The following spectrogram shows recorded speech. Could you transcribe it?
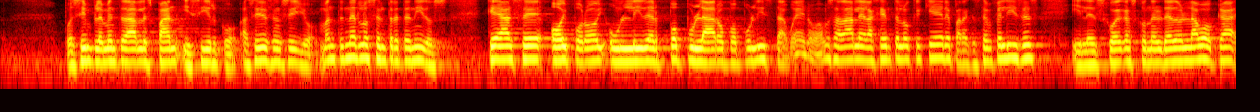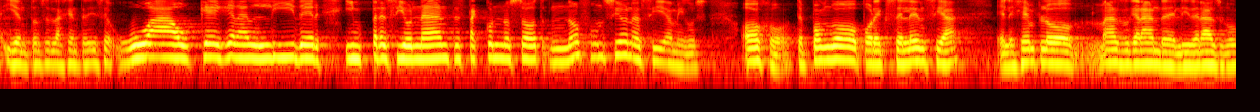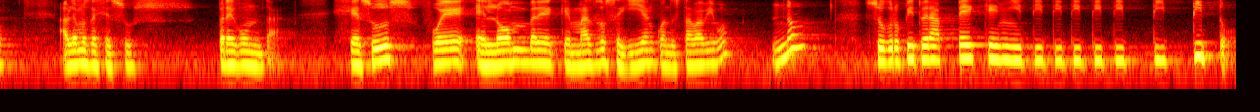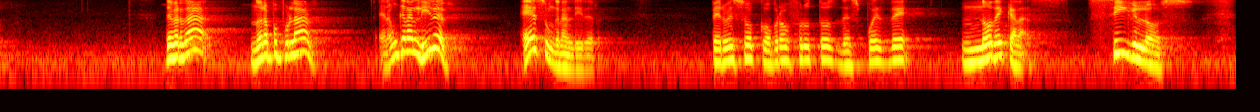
Pues simplemente darles pan y circo, así de sencillo, mantenerlos entretenidos. ¿Qué hace hoy por hoy un líder popular o populista? Bueno, vamos a darle a la gente lo que quiere para que estén felices y les juegas con el dedo en la boca y entonces la gente dice, wow, qué gran líder, impresionante, está con nosotros. No funciona así, amigos. Ojo, te pongo por excelencia el ejemplo más grande de liderazgo, hablemos de Jesús. Pregunta, ¿Jesús fue el hombre que más lo seguían cuando estaba vivo? No, su grupito era pequeñitititititito. De verdad, no era popular, era un gran líder, es un gran líder. Pero eso cobró frutos después de no décadas, siglos,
